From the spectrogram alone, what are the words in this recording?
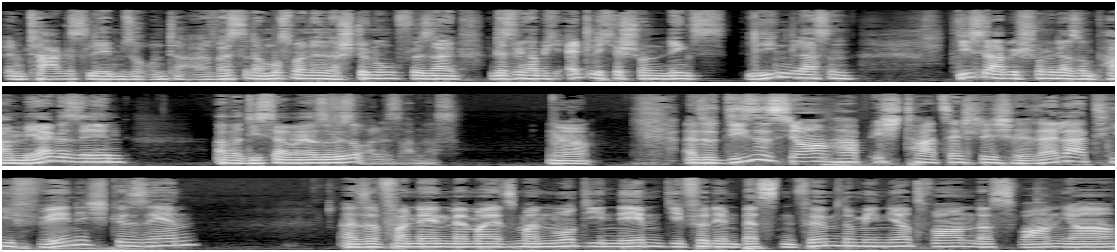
im Tagesleben so unter. Also, weißt du, da muss man in der Stimmung für sein. Und deswegen habe ich etliche schon links liegen lassen. Dieses Jahr habe ich schon wieder so ein paar mehr gesehen, aber dieses Jahr war ja sowieso alles anders. Ja. Also dieses Jahr habe ich tatsächlich relativ wenig gesehen. Also von den, wenn wir jetzt mal nur die nehmen, die für den besten Film nominiert waren, das waren ja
